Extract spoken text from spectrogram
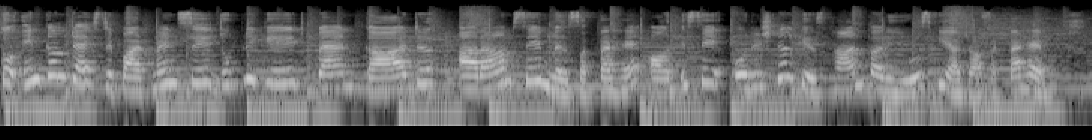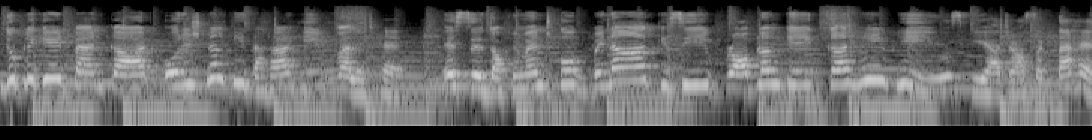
तो इनकम टैक्स डिपार्टमेंट से डुप्लीकेट पैन कार्ड आराम से मिल सकता है और इसे ओरिजिनल के स्थान पर यूज़ किया जा सकता है। डुप्लीकेट पैन कार्ड ओरिजिनल की तरह ही वैलिड है। इस डॉक्यूमेंट को बिना किसी प्रॉब्लम के कहीं भी यूज़ किया जा सकता है।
